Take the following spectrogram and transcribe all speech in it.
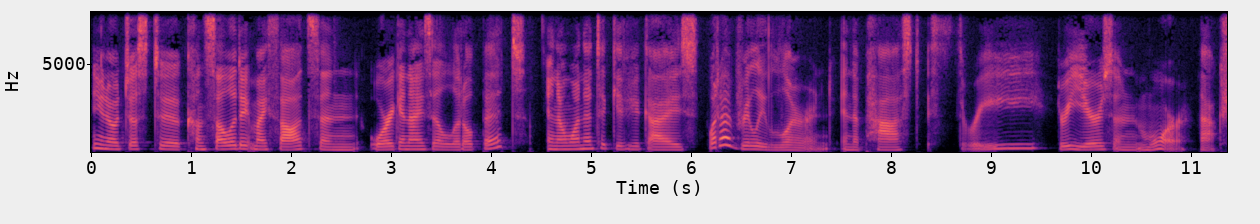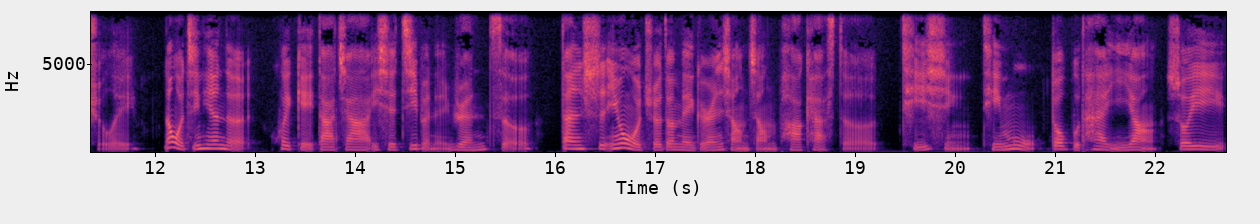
you know, just to consolidate my thoughts and organize it a little bit. And I wanted to give you guys what I've really learned in the past three, three years and more, actually. 那我今天的会给大家一些基本的原则，但是因为我觉得每个人想讲 podcast 的题型、题目都不太一样，所以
